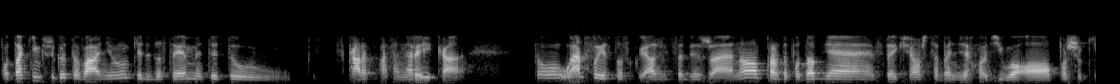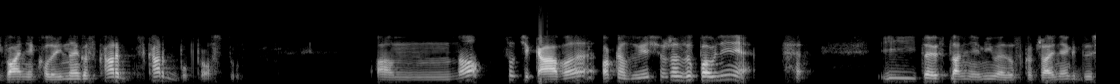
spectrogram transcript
po takim przygotowaniu, kiedy dostajemy tytuł Skarb Atanaryjka, to łatwo jest to skojarzyć sobie, że no prawdopodobnie w tej książce będzie chodziło o poszukiwanie kolejnego skarbu, skarbu po prostu. Um, no, co ciekawe, okazuje się, że zupełnie nie. I to jest dla mnie miłe zaskoczenie, gdyż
